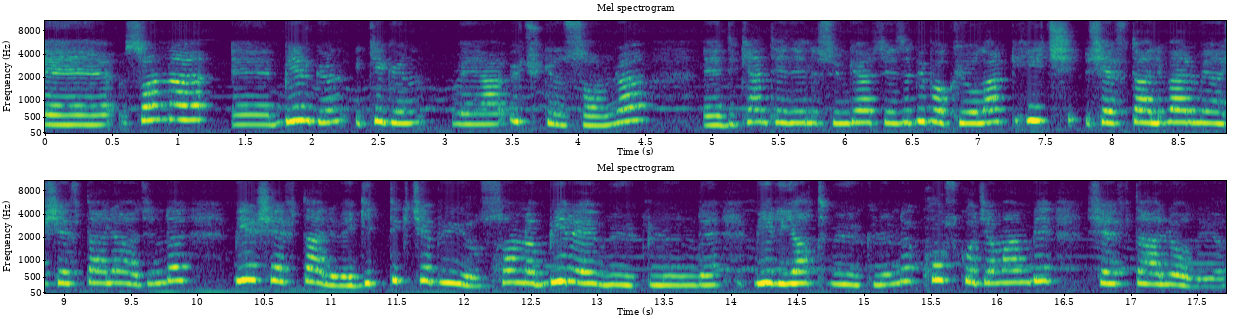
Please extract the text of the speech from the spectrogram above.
E, sonra e, bir gün, iki gün veya üç gün sonra e, Diken teyze ile Sünger teyze bir bakıyorlar ki hiç şeftali vermeyen şeftali ağacında bir şeftali ve gittikçe büyüyor. Sonra bir ev büyüklüğünde, bir yat büyüklüğünde koskocaman bir şeftali oluyor.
